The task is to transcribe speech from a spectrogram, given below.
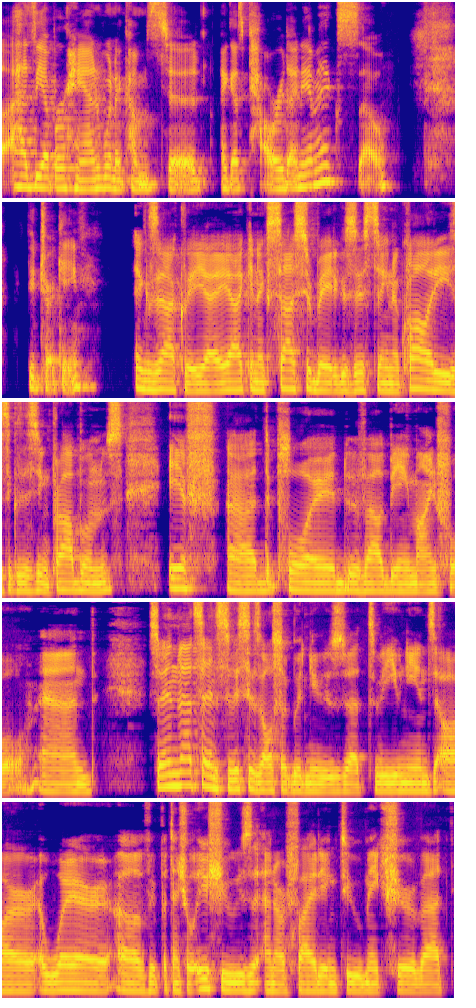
has the upper hand when it comes to, I guess, power dynamics. So, be tricky. Exactly. Yeah, AI can exacerbate existing inequalities, existing problems, if uh, deployed without being mindful. And so, in that sense, this is also good news that the unions are aware of the potential issues and are fighting to make sure that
